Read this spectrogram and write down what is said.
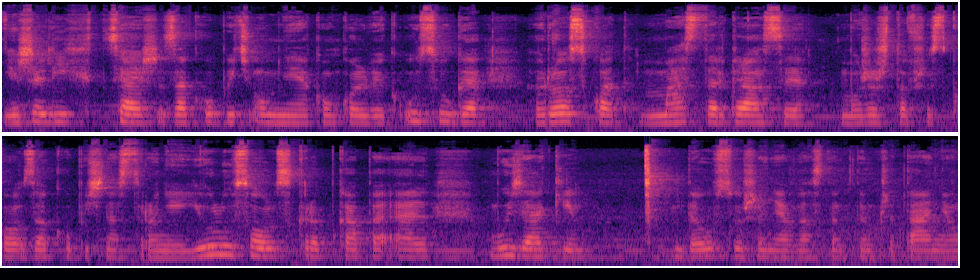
Jeżeli chcesz zakupić u mnie jakąkolwiek usługę, rozkład, masterclassy, możesz to wszystko zakupić na stronie julusouls.pl. Buziaki, do usłyszenia w następnym czytaniu.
